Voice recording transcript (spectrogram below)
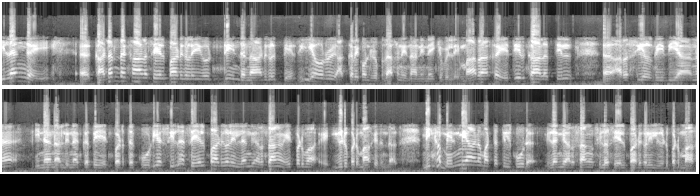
இலங்கை கடந்த கால செயல்பாடுகளை ஒட்டி இந்த நாடுகள் பெரிய ஒரு அக்கறை கொண்டிருப்பதாக நான் நினைக்கவில்லை. மாறாக எதிர்காலத்தில் அரசியல் ரீதியான இன நல்லிணக்கத்தை ஏற்படுத்தக்கூடிய சில செயல்பாடுகள் இலங்கை அரசாங்கம் ஏற்படுமா ஈடுபடுமாக இருந்தால் மிக மென்மையான மட்டத்தில் கூட இலங்கை அரசாங்கம் சில செயல்பாடுகளில் ஈடுபடுமாக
